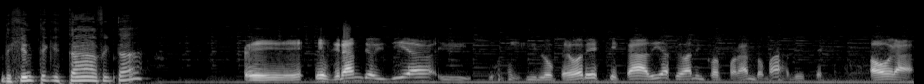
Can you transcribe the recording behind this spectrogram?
de gente que está afectada? Es grande hoy día y, lo peor es que cada día se van incorporando más, ¿viste? Ahora,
